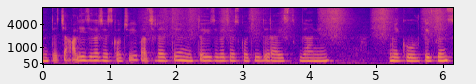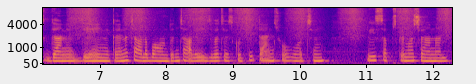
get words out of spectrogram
అంతే చాలా ఈజీగా చేసుకోవచ్చు. ఈ పచ్చడి అయితే ఎంత ఈజీగా చేసుకోవచ్చు. ఇది రైస్ కానీ మీకు టిఫిన్స్ కానీ దేనికైనా చాలా బాగుంటుంది. చాలా ఈజీగా చేసుకోవచ్చు. Thanks for watching please subscribe my channel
